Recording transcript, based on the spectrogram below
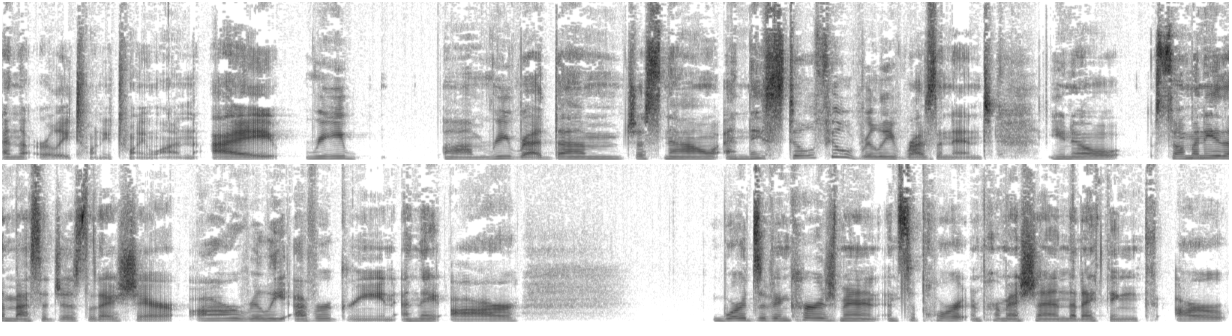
and the early 2021. I re um, reread them just now, and they still feel really resonant. You know, so many of the messages that I share are really evergreen, and they are words of encouragement and support and permission that I think are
